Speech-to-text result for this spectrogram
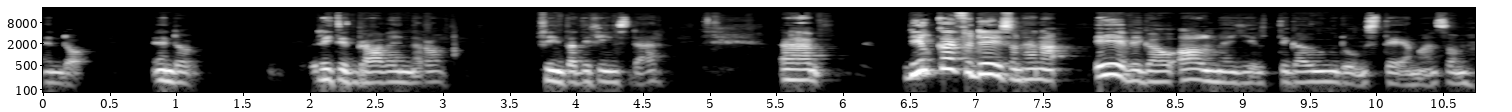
ändå, ändå riktigt bra vänner och fint att det finns där. Uh, vilka är för dig sådana eviga och allmängiltiga ungdomsteman som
